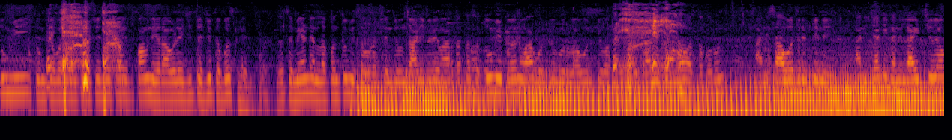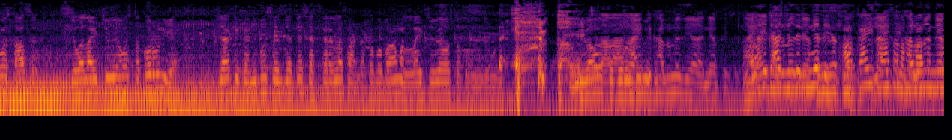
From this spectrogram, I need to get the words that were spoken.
तुम्ही तुमच्या बरोबर तुमचे जे काही पाहुणे रावळे जिथं जिथं बसले जसं मेंढ्यांना पण तुम्ही संरक्षण देऊन जाळी बिळी मारतात तसं तुम्ही पण वाघोर बिगोर लावून किंवा काहीतरी व्यवस्था करून आणि सावधरीतीने आणि ज्या ठिकाणी लाईटची व्यवस्था असेल किंवा लाईटची व्यवस्था करून घ्या. ज्या ठिकाणी बसेल ज्या त्या शेतकऱ्याला सांगा का बाबा आम्हाला लाईटची व्यवस्था करून दे म्हणून. ही व्यवस्था करून तुम्ही खालूनच या- नेते. लाइट खालूनच नेते. हा, काहीच असं ना, पण आता ते-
